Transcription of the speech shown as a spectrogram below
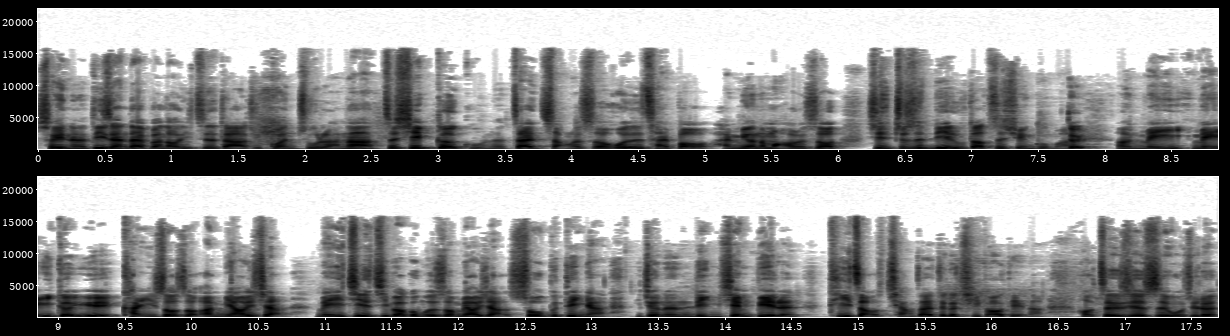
所以呢，第三代半导体值得大家去关注了。那这些个股呢，在涨的时候，或者是财报还没有那么好的时候，其实就是列入到自选股嘛。对，啊、呃，每每一个月看营收的时候啊，瞄一下；每一季的季报公布的时候瞄一下，说不定啊，你就能领先别人，提早抢在这个起跑点啊。好，这个就是我觉得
